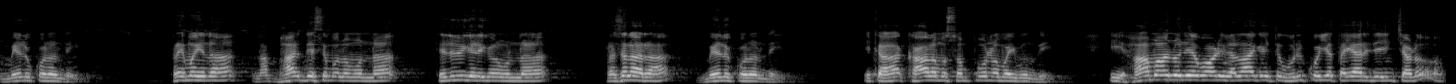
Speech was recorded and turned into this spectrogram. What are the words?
మేలుకొనండి. ప్రేమైన నా భారతదేశంలో ఉన్న తెలివి కలిగి ఉన్న ప్రజలారా మేలుకొనండి. ఇక కాలము సంపూర్ణమై ఉంది. ఈ హామాను అనేవాడు ఎలాగైతే ఉరికొయ్య తయారు చేయించాడో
